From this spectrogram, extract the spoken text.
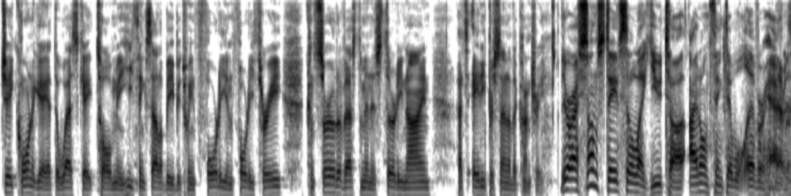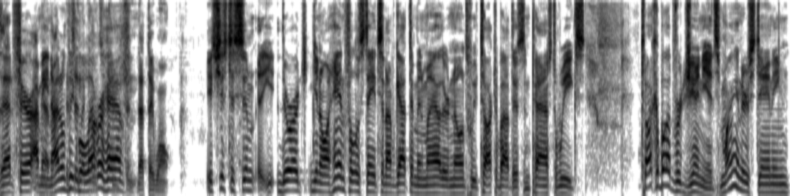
Jay Kornegay at the Westgate told me he thinks that'll be between 40 and 43. Conservative estimate is 39. That's 80% of the country. There are some states, though, like Utah, I don't think that will ever happen. Never. Is that fair? I mean, Never. I don't It's think we'll ever have. That they won't. It's just a sim. There are, you know, a handful of states, and I've got them in my other notes. We've talked about this in past weeks. Talk about Virginia. It's my understanding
